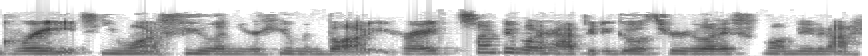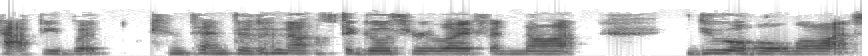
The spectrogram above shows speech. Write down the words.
great you want to feel in your human body, right? Some people are happy to go through life, well, maybe not happy, but contented enough to go through life and not do a whole lot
